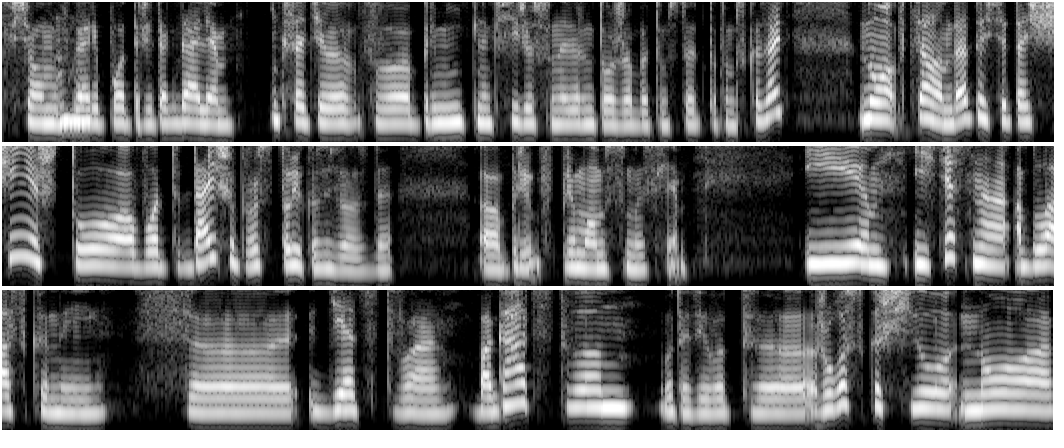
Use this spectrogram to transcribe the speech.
всем, mm-hmm. в Гарри Поттере и так далее. Кстати, в, применительно к Сириусу, наверное, тоже об этом стоит потом сказать. Но в целом, да, то есть это ощущение, что вот дальше просто только звезды э, при, в прямом смысле. И, естественно, обласканный с э, детства богатством, вот этой вот э, роскошью, но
